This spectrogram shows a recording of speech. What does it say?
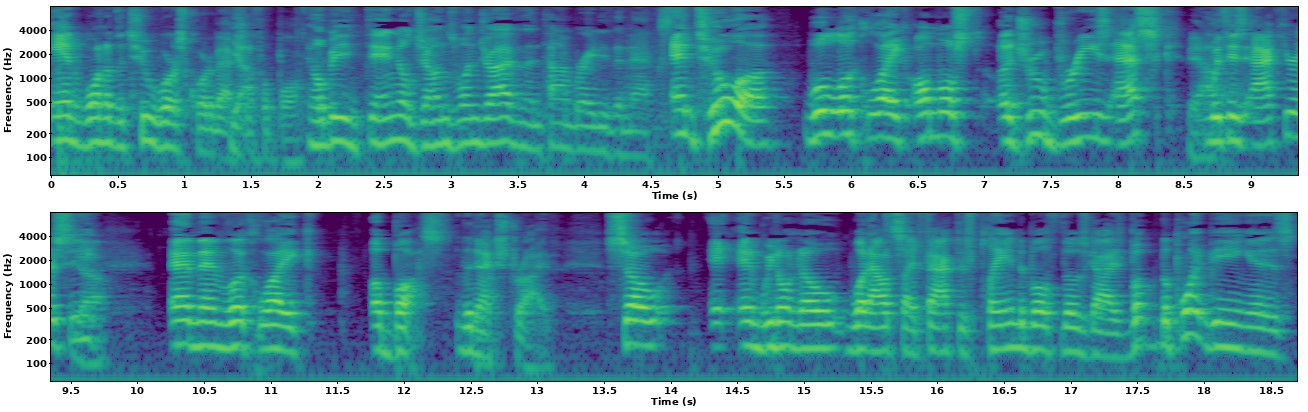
and one of the two worst quarterbacks in football. He'll be Daniel Jones one drive and then Tom Brady the next. And Tua will look like almost a Drew Brees esque Yeah. with his accuracy, Yeah. and then look like a bust the next drive. So, and we don't know what outside factors play into both of those guys. But the point being is,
